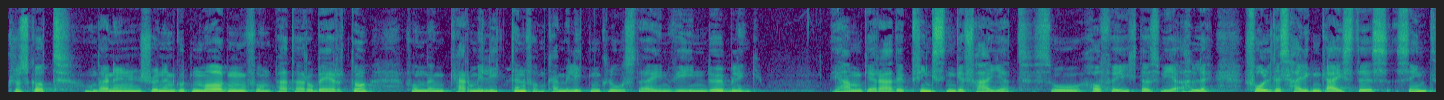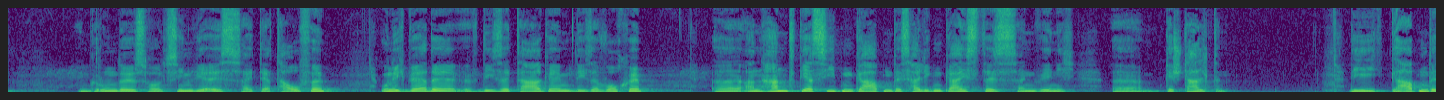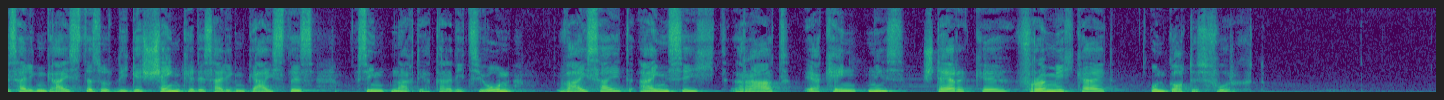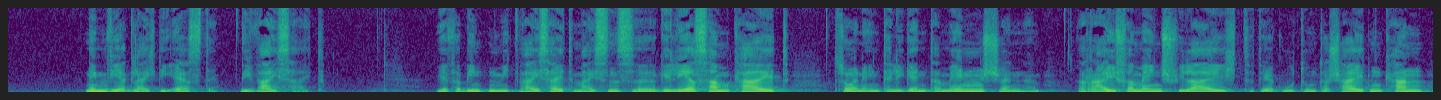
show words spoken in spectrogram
Grüß Gott und einen schönen guten Morgen von Pater Roberto von den Karmeliten, vom Karmelitenkloster in Wien-Döbling. Wir haben gerade Pfingsten gefeiert, so hoffe ich, dass wir alle voll des Heiligen Geistes sind. Im Grunde sind wir es seit der Taufe. Und ich werde diese Tage, in dieser Woche, äh, anhand der sieben Gaben des Heiligen Geistes ein wenig äh, gestalten. Die Gaben des Heiligen Geistes oder die Geschenke des Heiligen Geistes sind nach der Tradition Weisheit, Einsicht, Rat, Erkenntnis, Stärke, Frömmigkeit und Gottesfurcht. Nehmen wir gleich die erste, die Weisheit. Wir verbinden mit Weisheit meistens äh, Gelehrsamkeit, so ein intelligenter Mensch, ein reifer Mensch vielleicht, der gut unterscheiden kann.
